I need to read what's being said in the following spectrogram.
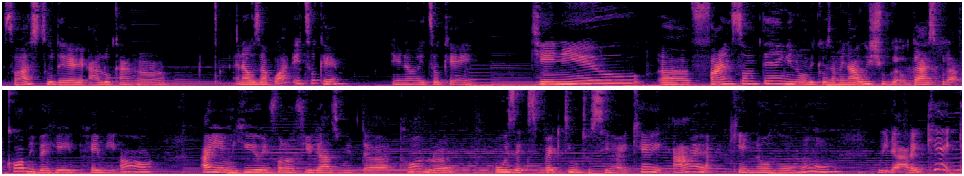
So i stood there i look at her and i was like what? It's okay. You know it's okay can you uh, find something you know because i mean i wish you guys could have called me but here, here we are i am here in front of you guys with the toddler who is expecting to see her cake i cannot go home without a cake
